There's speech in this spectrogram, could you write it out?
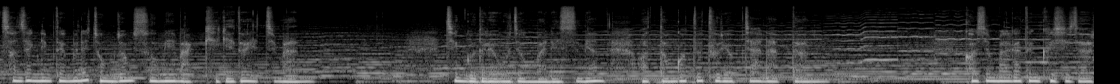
선생님 때문에 종종 숨이 막히기도 했지만 친구들의 우정만 있으면 어떤 것도 두렵지 않았던 거짓말 같은 그 시절이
